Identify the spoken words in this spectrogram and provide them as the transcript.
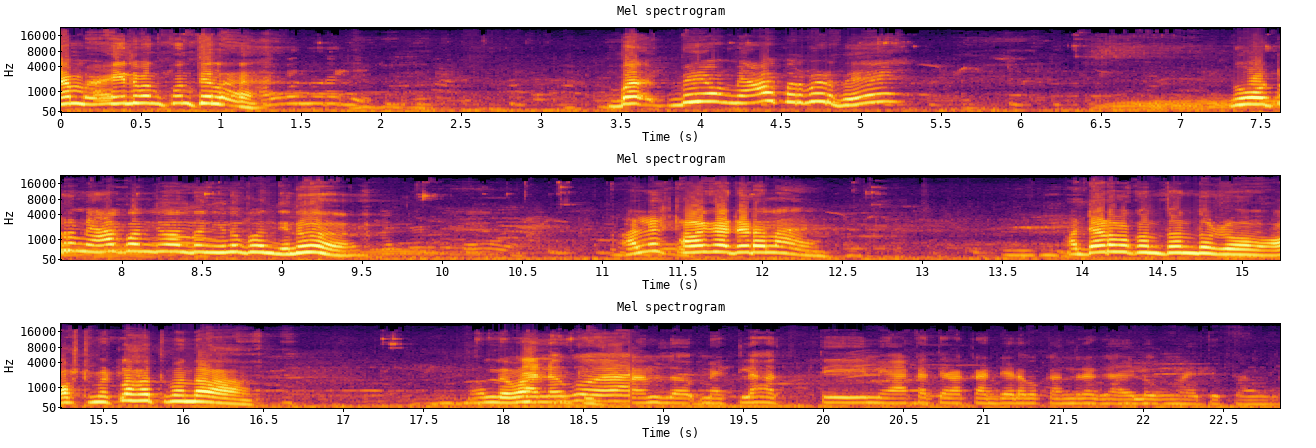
ಏಮ್ಮ ಇಲ್ಲಿ ಬಂದು ಕುಂತಿಲ್ಲ? ಬ ಮ್ಯಾಗ ಬರ್ಬೇಡ ಬೇ. ನೀವು ಒಟ್ರು ಮ್ಯಾಗ ಬಂದಿವ ಅಂತ ನೀನು ಬಂದಿನು? ಅಲ್ಲೇ ಸ್ಥಳಕ್ಕೆ ಅಡ್ಡಾಡಲ್ಲ? ಅಡ್ಡಾಡ್ಬೇಕಂತಂದು ಅಷ್ಟು ಮೆಟ್ಲ ಹತ್ತು ಬಂದ. ಅಲ್ಲೇವ ನನಗೂ ಅಂದ್ಲು ಮೆಟ್ಲ ಹತ್ತಿ ಮ್ಯಾಕ ತೆಳಕ್ ಅಡ್ಡಾಡ್ಬೇಕಂದ್ರೆ ಗಾಯಲೋಗು ಮಾಹಿತಿ ತಂದು.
